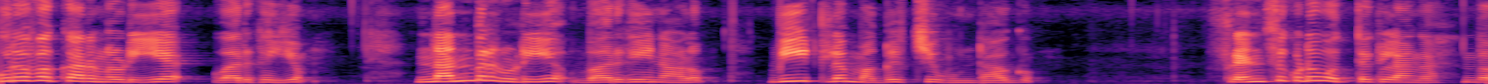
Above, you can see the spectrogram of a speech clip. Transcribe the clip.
உறவுக்காரங்களுடைய வருகையும் நண்பர்களுடைய வருகையினாலும் வீட்டில் மகிழ்ச்சி உண்டாகும். ஃப்ரெண்ட்ஸு கூட ஒத்துக்கலாங்க. இந்த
